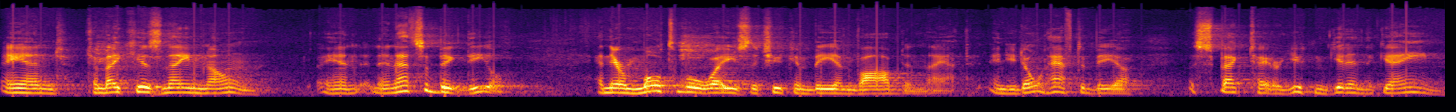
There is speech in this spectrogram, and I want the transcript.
and to make his name known. And, and that's a big deal. And there are multiple ways that you can be involved in that. And you don't have to be a, a spectator, you can get in the game.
